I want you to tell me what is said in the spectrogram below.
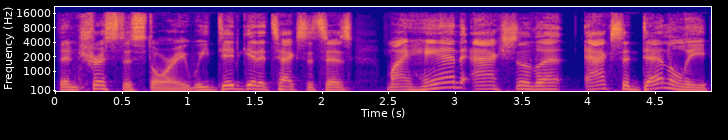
than Trista's story. We did get a text that says, My hand accident- accidentally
